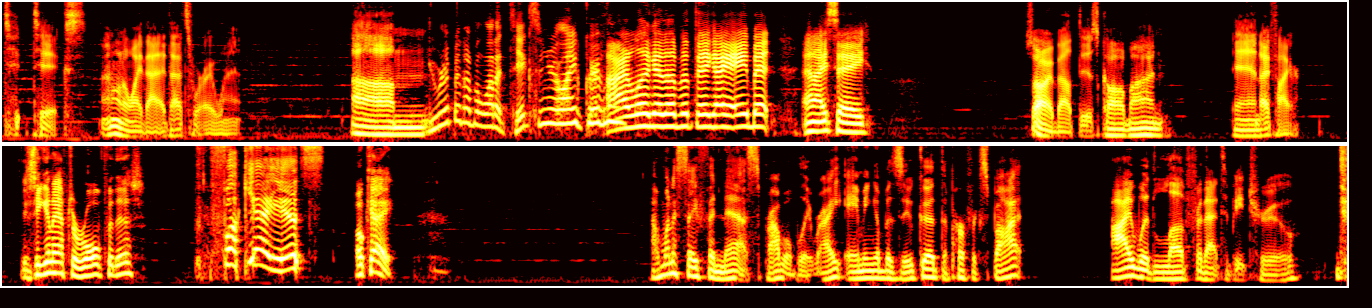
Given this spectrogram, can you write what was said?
t- ticks. I don't know why that that's where I went. Um, You ripping up a lot of ticks in your life, Griffin? I look at the thing, I aim it, and I say, "Sorry about this, Carmine," and I fire. Is he going to have to roll for this? Fuck yeah, he is. Okay. I want to say finesse, probably, right? Aiming a bazooka at the perfect spot. I would love for that to be true.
